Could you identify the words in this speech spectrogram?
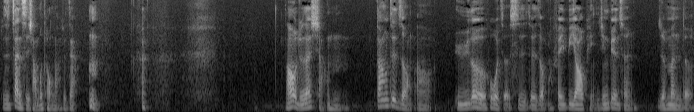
就是暂时想不通啊，就这样。然后我就在想，嗯，当这种啊。娱乐或者是这种非必要品已经变成人们的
